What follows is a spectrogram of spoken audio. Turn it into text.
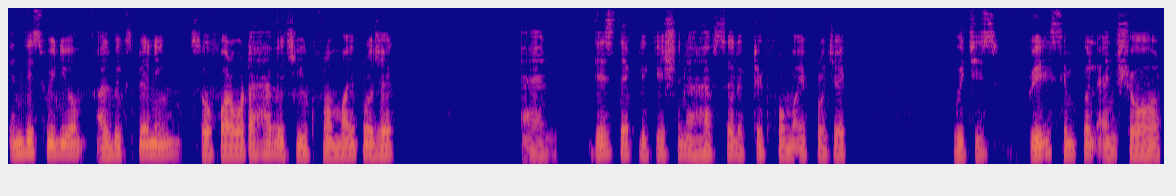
In this video, I'll be explaining so far what I have achieved from my project and this is the application I have selected for my project which is very simple and short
